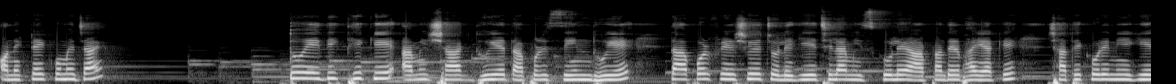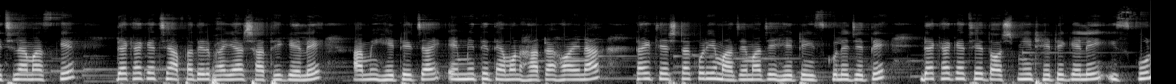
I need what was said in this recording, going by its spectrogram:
অনেকটাই কমে যায়। তো এই দিক থেকে আমি শাক ধুয়ে, তারপরে সিন ধুয়ে, তারপর ফ্রেশ হয়ে চলে গিয়েছিলাম স্কুলে আপনাদের ভাইয়াকে সাথে করে নিয়ে গিয়েছিলাম আজকে। দেখা গেছে আপনাদের ভাইয়ার সাথে গেলে আমি হেঁটে যাই, এমনিতে তেমন হাঁটা হয় না, তাই চেষ্টা করি মাঝে মাঝে হেঁটে স্কুলে যেতে। দেখা গেছে দশ মিনিট হেঁটে গেলেই স্কুল।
